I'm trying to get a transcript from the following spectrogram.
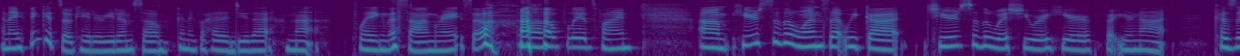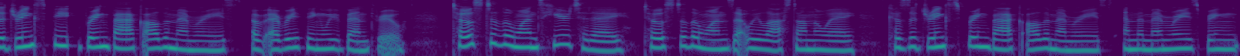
and I think it's okay to read them. So I'm gonna go ahead and do that. I'm not playing this song, right? So hopefully it's fine. Um, here's to the ones that we got. Cheers to the wish you were here, but you're not. Cause the drinks be- bring back all the memories of everything we've been through. Toast to the ones here today. Toast to the ones that we lost on the way. Cause the drinks bring back all the memories, and the memories bring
